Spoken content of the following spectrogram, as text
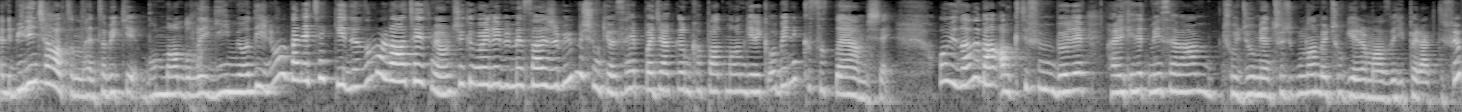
Hani bilinçaltımda hani tabii ki bundan dolayı giymiyor değilim ama ben etek giydiğim zaman rahat etmiyorum. Çünkü öyle bir mesajla büyümüşüm ki mesela hep bacaklarımı kapatmam gerek. O beni kısıtlayan bir şey. O yüzden de ben aktifim böyle hareket etmeyi seven çocuğum. Yani çocukluğumdan beri çok yaramaz ve hiperaktifim.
